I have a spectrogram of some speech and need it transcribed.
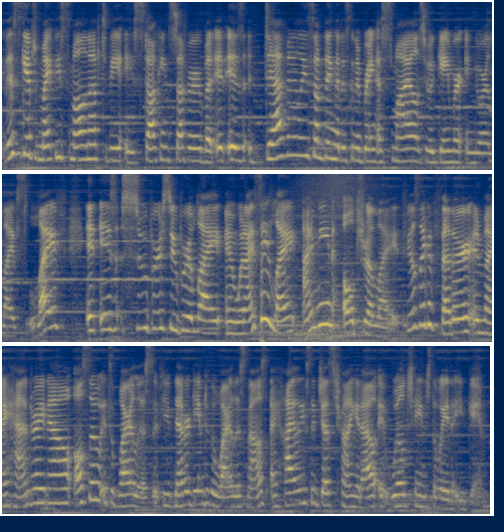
This gift might be small enough to be a stocking stuffer, but it is definitely something that is going to bring a smile to a gamer in your life's life. It is super, super light, and when I say light, I mean ultra light. It feels like a feather in my hand right now. Also, it's wireless. If you've never gamed with a wireless mouse, I highly suggest trying it out. It will change the way that you game.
